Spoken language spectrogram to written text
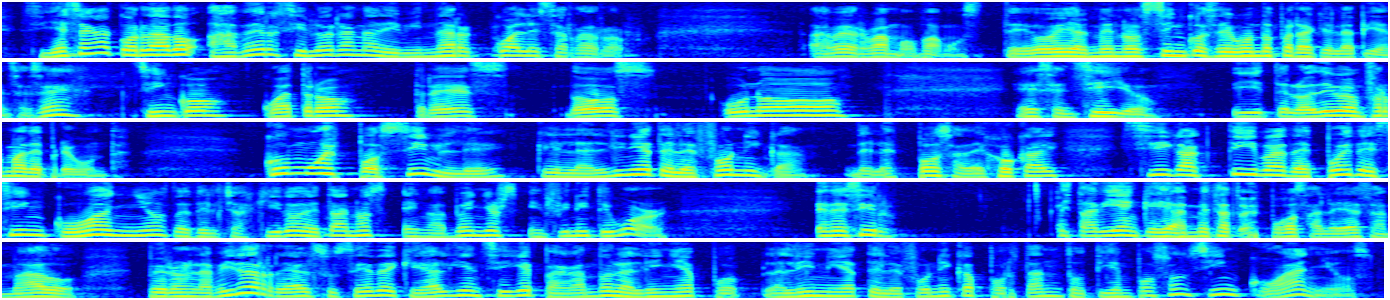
si ya se han acordado, a ver si logran adivinar cuál es el error. A ver, vamos, vamos. Te doy al menos 5 segundos para que la pienses, ¿eh? 5, 4, 3, 2, 1. Es sencillo, y te lo digo en forma de pregunta. ¿Cómo es posible que la línea telefónica de la esposa de Hawkeye siga activa después de 5 años desde el chasquido de Thanos en Avengers Infinity War? Es decir, está bien que llames a tu esposa, le hayas amado, pero en la vida real sucede que alguien sigue pagando la línea, la línea telefónica por tanto tiempo, son 5 años.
